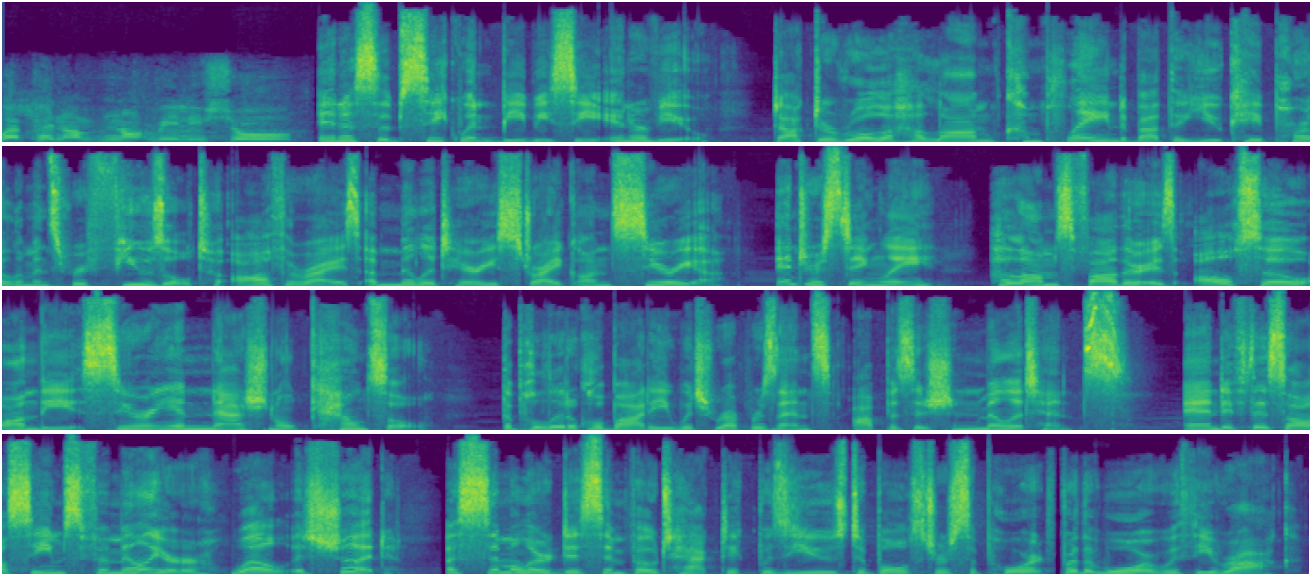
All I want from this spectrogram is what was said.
weapon, I'm not really sure. In a subsequent BBC interview, Dr. Rola Hallam complained about the UK Parliament's refusal to authorize a military strike on Syria. Interestingly, Hallam's father is also on the Syrian National Council, the political body which represents opposition militants. And if this all seems familiar, well, it should. A similar disinfo tactic was used to bolster support for the war with Iraq.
